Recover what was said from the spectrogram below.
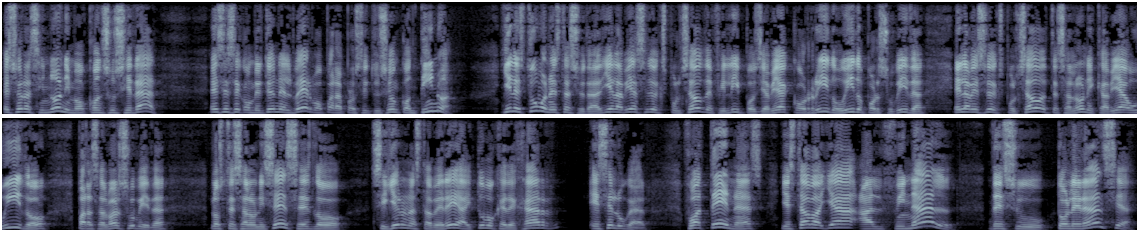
Eso era sinónimo con suciedad. Ese se convirtió en el verbo para prostitución continua. Y él estuvo en esta ciudad y él había sido expulsado de Filipos y había corrido, huido por su vida. Él había sido expulsado de Tesalónica, había huido para salvar su vida. Los tesalonicenses lo siguieron hasta Berea y tuvo que dejar ese lugar. Fue a Atenas y estaba ya al final de su tolerancia.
